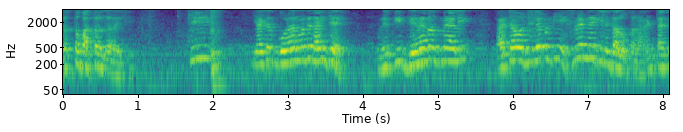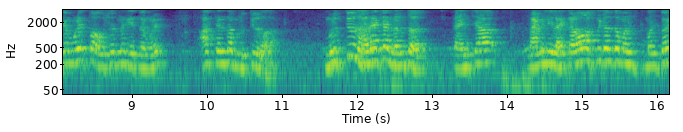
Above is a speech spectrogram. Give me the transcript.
रक्त पातळ करायची. ती याच्यात गोळ्यांमध्ये नाहीच आहे. म्हणजे ती देण्यातच नाही आली याच्यावर दिले पण ती एक्सप्लेन नाही केली त्या लोकांना. आणि त्याच्यामुळे तो औषध न घेतल्यामुळे आज त्यांचा मृत्यू झाला. मृत्यू झाल्याच्यानंतर त्यांच्या फॅमिलीला कळवा हॉस्पिटलचं म्हणतोय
